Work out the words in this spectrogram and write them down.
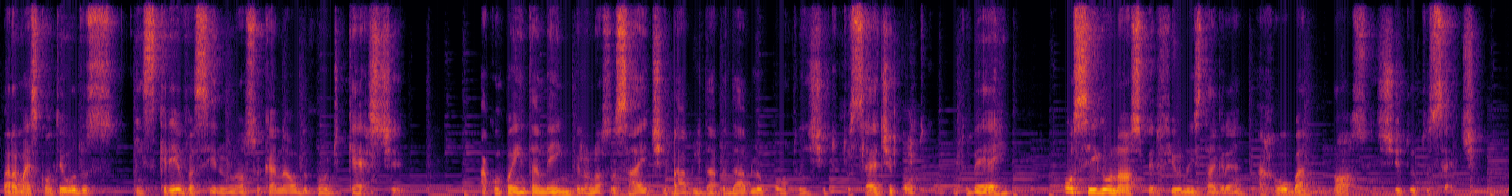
Para mais conteúdos, inscreva-se no nosso canal do podcast. Acompanhe também pelo nosso site www.instituto7.com.br ou siga o nosso perfil no Instagram, arroba Nosso Instituto 7.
